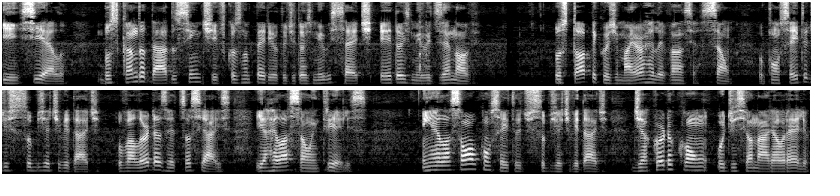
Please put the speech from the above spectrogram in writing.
e Cielo, buscando dados científicos no período de 2007 e 2019. Os tópicos de maior relevância são o conceito de subjetividade, o valor das redes sociais e a relação entre eles. Em relação ao conceito de subjetividade, de acordo com o dicionário Aurélio,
